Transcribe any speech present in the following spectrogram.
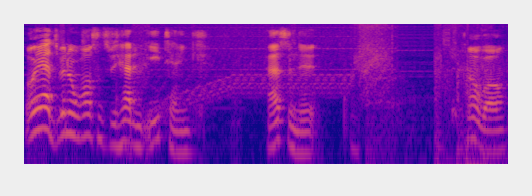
Oh yeah, it's been a while since we had an E-tank, hasn't it? Oh well.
